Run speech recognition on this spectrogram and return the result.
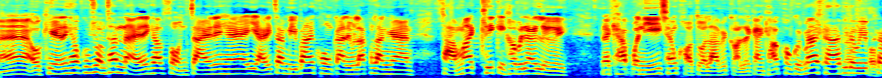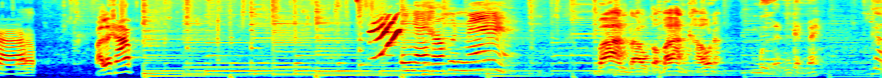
อ่าโอเคนะครับคุณผู้ชมท่านไหนนะครับสนใจนะฮะอยากที่จะมีบ้านโครงการอนุรักษ์พลังงาน สามารถคลิกกันเข้าไปได้เลยนะครับวันนี้แชมป์ขอตัวลาไปก่อนแล้วกันครับขอบคุณมากครับพี่ทวีครับไปเลยครับ เป็นไงคะคุณแม่ บ้านเรากับบ้านเขาน่ะ เหมือนกันไหมก็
